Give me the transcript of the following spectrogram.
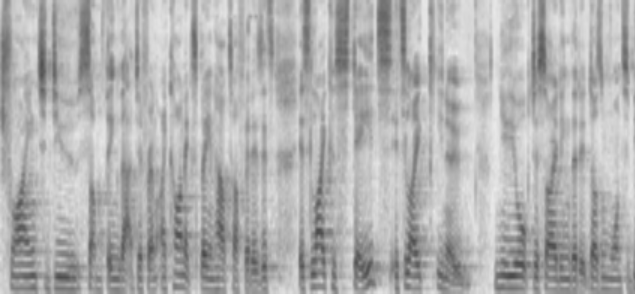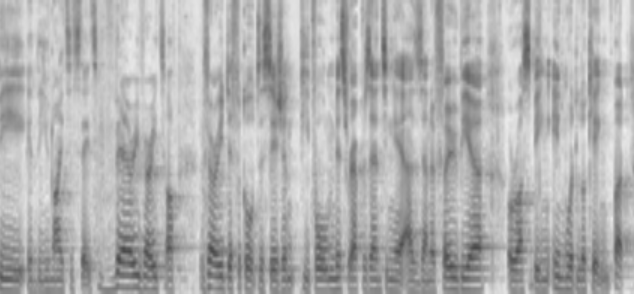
trying to do something that different. I can't explain how tough it is. It's, it's like a state. It's like, you know, New York deciding that it doesn't want to be in the United States. Very, very tough, very difficult decision. People misrepresenting it as xenophobia or us being inward looking. But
